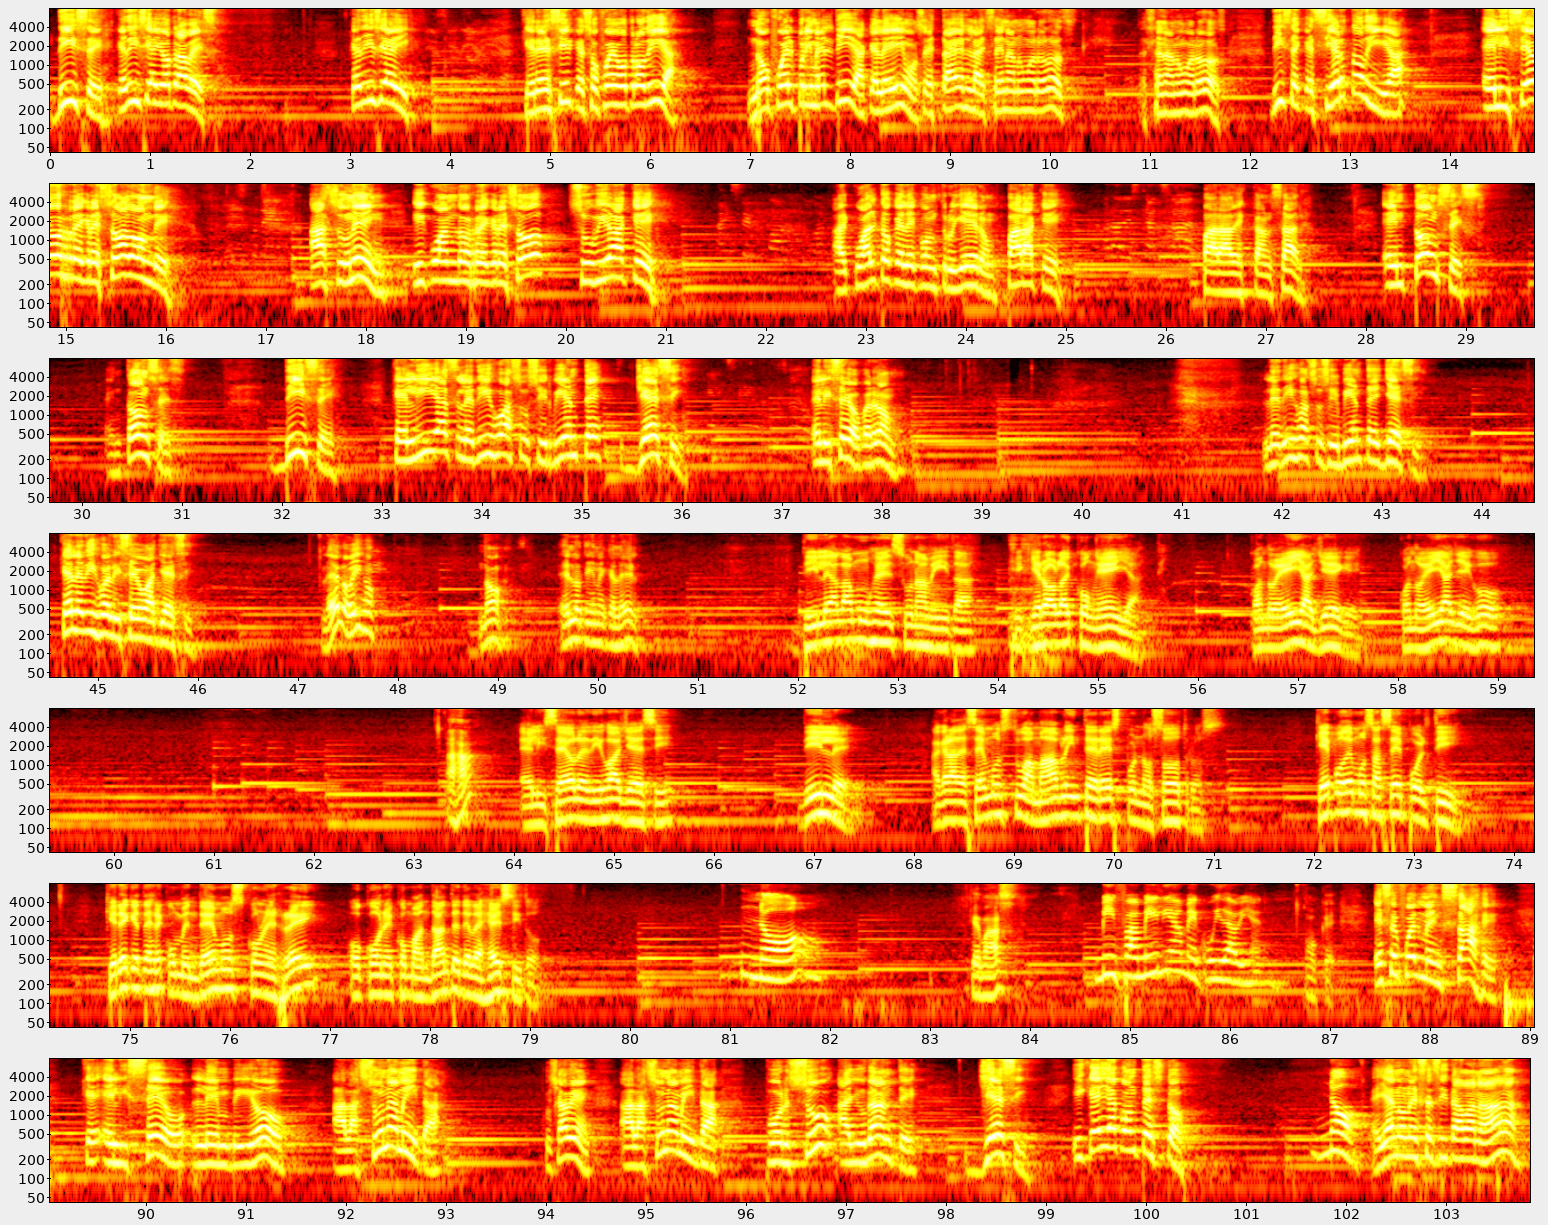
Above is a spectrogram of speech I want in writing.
Dice, ¿qué dice ahí otra vez? ¿Qué dice ahí? Quiere decir que eso fue otro día. No fue el primer día que leímos. Esta es la escena número dos. Escena número dos. Dice que cierto día Eliseo regresó a dónde? A Sunén. Y cuando regresó, subió a qué? Al cuarto que le construyeron. ¿Para qué? para descansar. Entonces, entonces, dice que Elías le dijo a su sirviente Jesse, Eliseo, perdón, le dijo a su sirviente Jesse, ¿qué le dijo Eliseo a Jesse? Léelo, hijo. No, él lo tiene que leer. Dile a la mujer tsunamita que quiero hablar con ella. Cuando ella llegue, cuando ella llegó, Ajá. Eliseo le dijo a Jesse, dile, agradecemos tu amable interés por nosotros. ¿Qué podemos hacer por ti? ¿Quiere que te recomendemos con el rey o con el comandante del ejército? No. ¿Qué más? Mi familia me cuida bien. Ok. Ese fue el mensaje que Eliseo le envió a la tsunamita. Escucha bien, a la tsunamita por su ayudante Jesse. ¿Y que ella contestó? No. Ella no necesitaba nada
